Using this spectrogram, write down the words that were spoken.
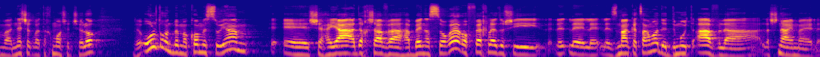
והנשק והתחמושת שלו. ואולטרון במקום מסוים אה, אה, שהיה עד עכשיו הבן הסורר הופך לאיזושהי, לזמן קצר מאוד לדמות אב לשניים האלה.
